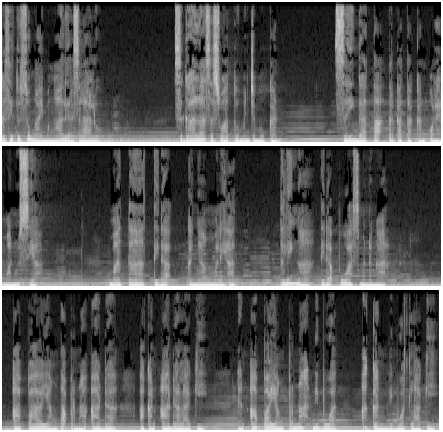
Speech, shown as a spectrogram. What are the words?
ke situ sungai mengalir selalu. Segala sesuatu menjemukan sehingga tak terkatakan oleh manusia. Mata tidak kenyang melihat, telinga tidak puas mendengar. Apa yang tak pernah ada akan ada lagi, dan apa yang pernah dibuat akan dibuat lagi.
